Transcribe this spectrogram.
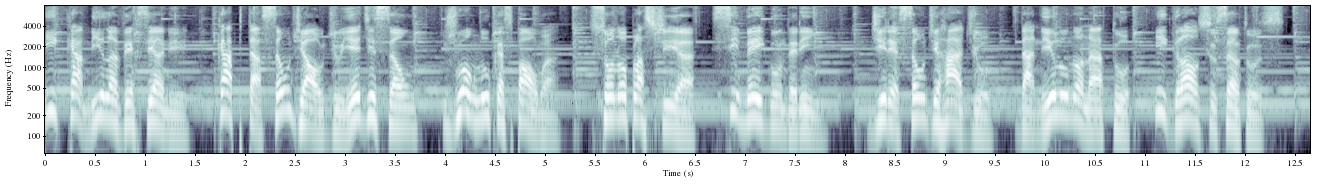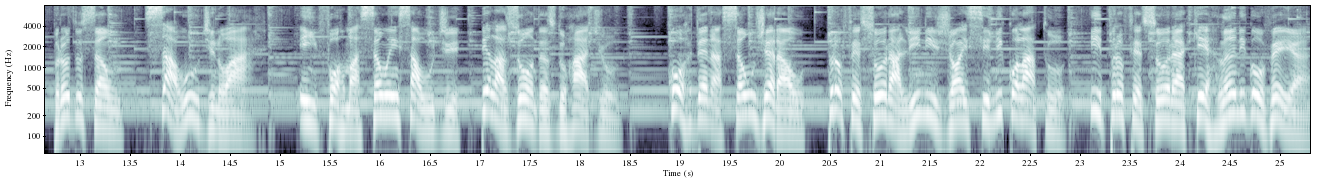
e Camila Versiani. Captação de áudio e edição: João Lucas Palma. Sonoplastia: Cimei Gonderim. Direção de rádio: Danilo Nonato e Gláucio Santos. Produção: Saúde no Ar. Informação em saúde pelas ondas do rádio. Coordenação geral: Professora Aline Joyce Nicolato e Professora Kerlane Gouveia.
